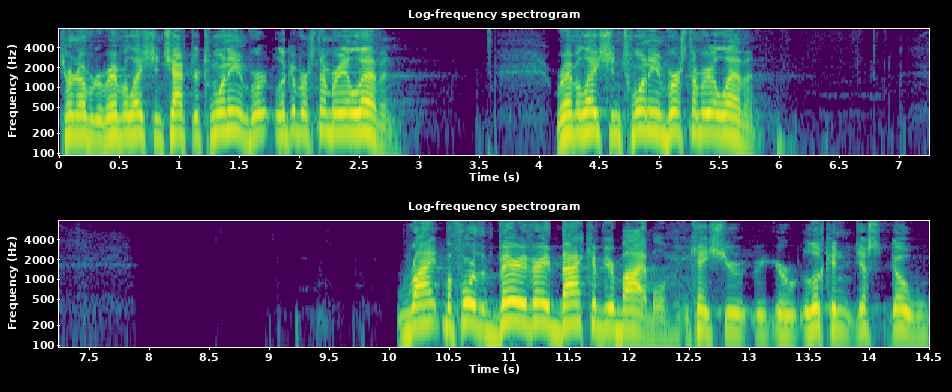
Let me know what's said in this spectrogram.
Turn over to Revelation chapter 20 and look at verse number 11. Revelation 20 and verse number 11. Right before the very, very back of your Bible, in case you're, you're looking, just go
